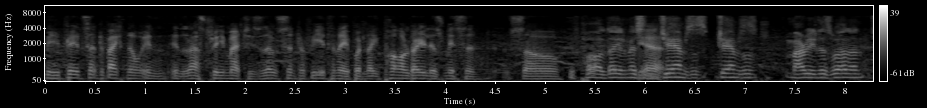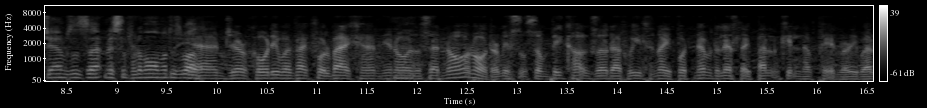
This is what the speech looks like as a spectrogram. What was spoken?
he played centre back now in, in the last three matches. He's out centre field tonight, but like Paul Doyle is missing, so If Paul Dale missing, Yeah. James is James is married as well, and James is uh, missing for the moment as well. yeah. And Ger Cody went back full back, and you know, as I said, no, no, they're missing some big cogs out of that wheel tonight. But nevertheless, like Ballinkillen have played very well.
